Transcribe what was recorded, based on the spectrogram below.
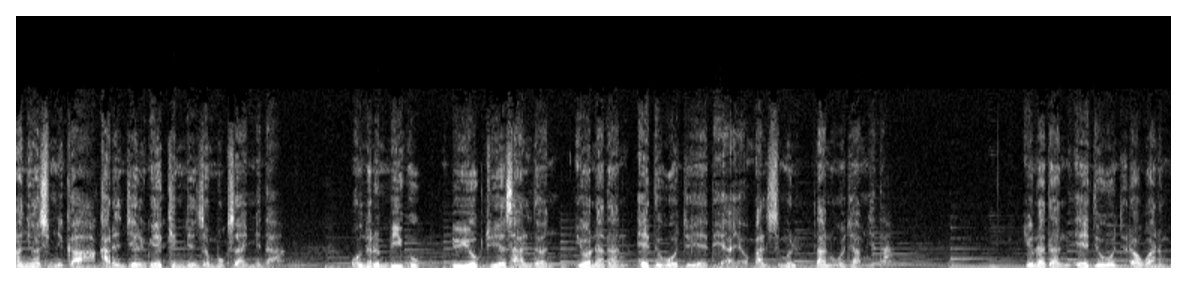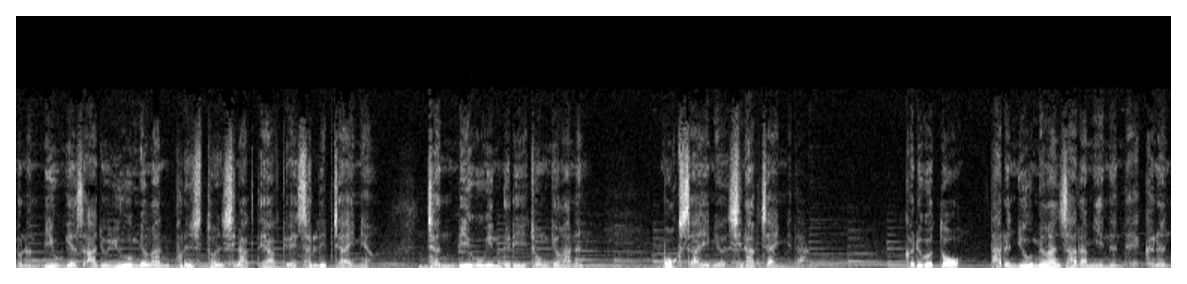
안녕하십니까 가렌젤교회 김진선 목사입니다. 오늘은 미국 뉴욕주에 살던 요나단 에드워즈에 대하여 말씀을 나누고자 합니다. 요나단 에드워즈라고 하는 분은 미국에서 아주 유명한 프린스톤 신학대학교의 설립자이며 전 미국인들이 존경하는 목사이며 신학자입니다. 그리고 또 다른 유명한 사람이 있는데 그는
